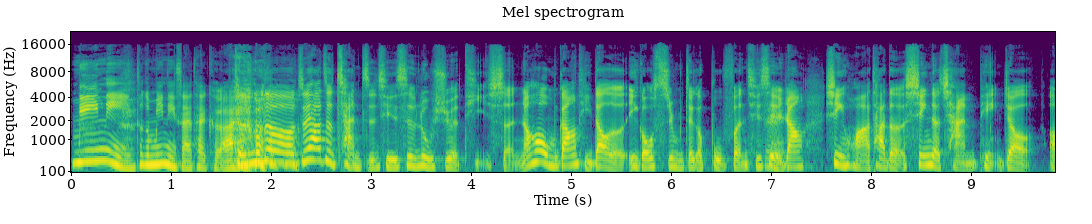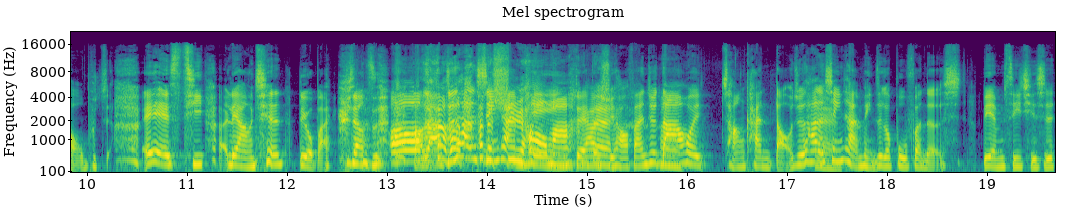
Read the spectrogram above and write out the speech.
mini，这个 mini 实在太可爱，真的，所以它的产值其实是陆续的提升。然后我们刚刚提到的 Eagle Stream 这个部分，其实也让信华它的新的产品叫哦，我不知 AST 两千六百 这样子，好啦，就是它的 新产品吗？对，它的序号，反正就大家会常看到，就是它的新产品这个部分的 BMC，其实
